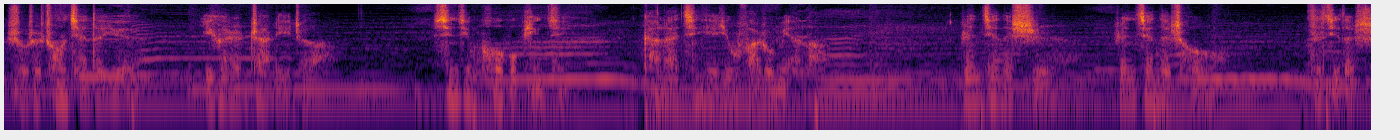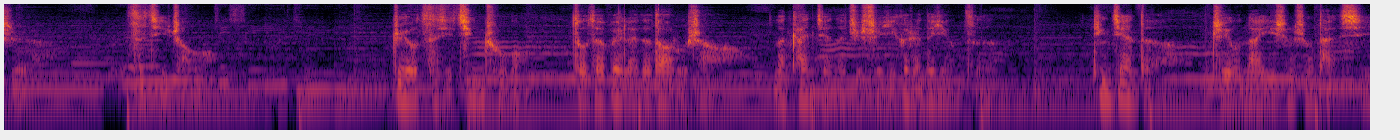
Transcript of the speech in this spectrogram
守着窗前的月，一个人站立着。心境颇不平静，看来今夜又无法入眠了。人间的事，人间的愁，自己的事，自己愁。只有自己清楚，走在未来的道路上，们看见的只是一个人的影子，听见的只有那一声声叹息。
